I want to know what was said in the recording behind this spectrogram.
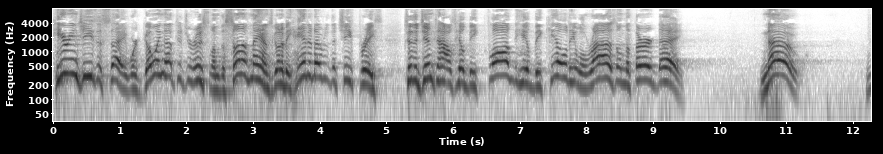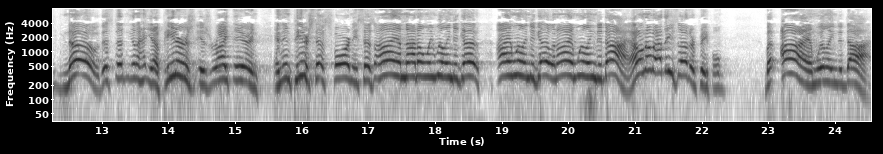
hearing Jesus say, We're going up to Jerusalem, the Son of Man is going to be handed over to the chief priests, to the Gentiles. He'll be flogged, he'll be killed, he will rise on the third day. No. No, this doesn't gonna you know, Peter is, is right there and, and then Peter steps forward and he says, I am not only willing to go, I am willing to go and I am willing to die. I don't know about these other people, but I am willing to die.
